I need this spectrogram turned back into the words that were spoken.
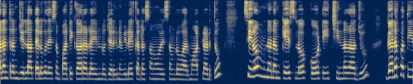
అనంతరం జిల్లా తెలుగుదేశం పార్టీ కార్యాలయంలో జరిగిన విలేకరుల సమావేశంలో వారు మాట్లాడుతూ శిరోముండనం కేసులో కోటి చిన్నరాజు గణపతి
